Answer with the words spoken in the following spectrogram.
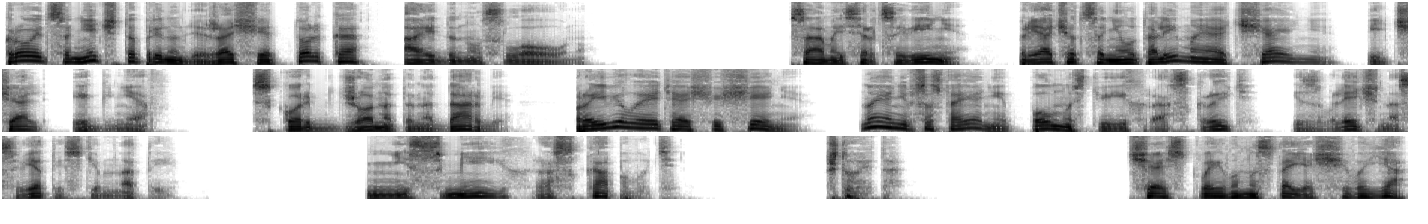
кроется нечто, принадлежащее только Айдену Слоуну. В самой сердцевине прячется неутолимое отчаяние, печаль и гнев. Скорбь Джонатана Дарби проявила эти ощущения, но я не в состоянии полностью их раскрыть, извлечь на свет из темноты. Не смей их раскапывать. Что это? Часть твоего настоящего «я».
